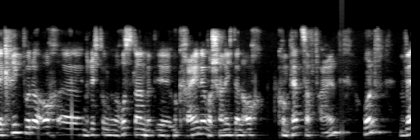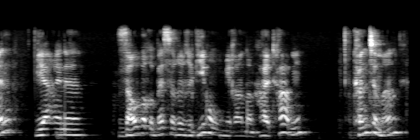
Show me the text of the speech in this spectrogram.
der Krieg würde auch äh, in Richtung Russland mit äh, Ukraine wahrscheinlich dann auch komplett zerfallen. Und wenn wir eine saubere, bessere Regierung im Iran dann halt haben, könnte man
